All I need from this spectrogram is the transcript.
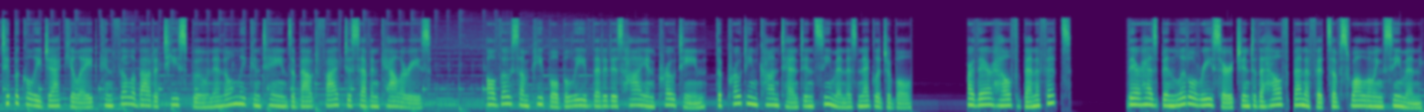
Typical ejaculate can fill about a teaspoon and only contains about 5 to 7 calories. Although some people believe that it is high in protein, the protein content in semen is negligible. Are there health benefits? There has been little research into the health benefits of swallowing semen.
